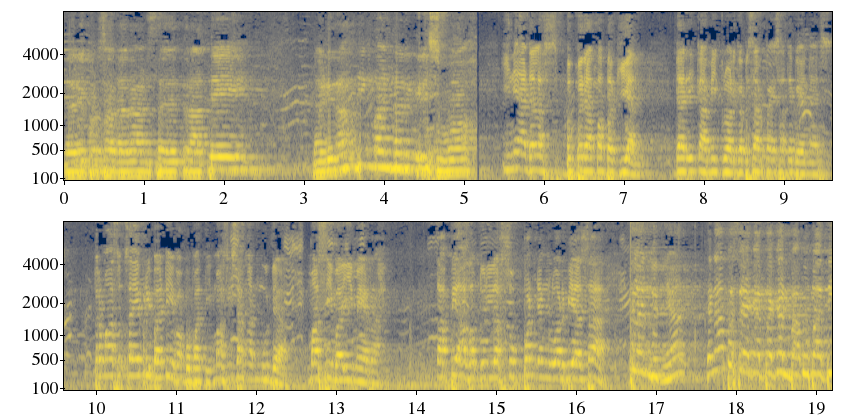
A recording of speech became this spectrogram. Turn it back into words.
dari persaudaraan Setrate dari Ranting Bandar Negeri Suwoh Ini adalah beberapa bagian dari kami keluarga besar PSAT BNS. Termasuk saya pribadi Pak Bupati masih sangat muda, masih bayi merah. Tapi alhamdulillah support yang luar biasa. Selanjutnya, kenapa saya katakan Pak Bupati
